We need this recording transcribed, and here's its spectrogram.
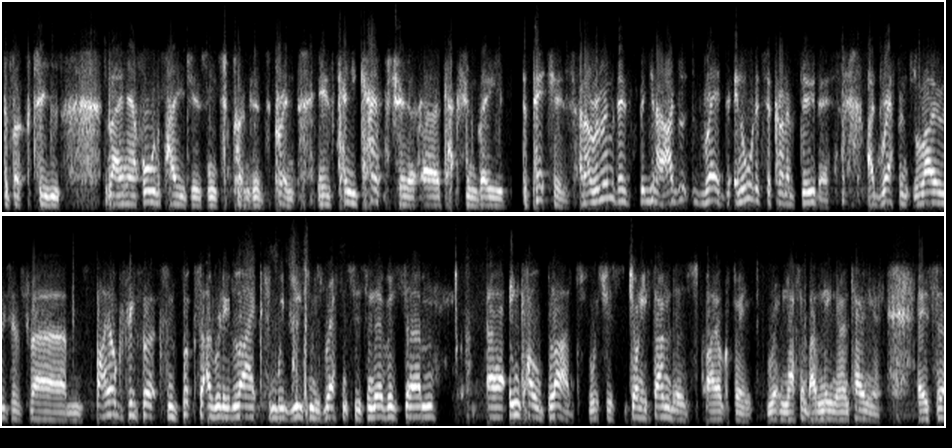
the book to laying out all the pages and putting it to print. Is can you capture uh, caption the the pictures? And I remember there's you know I'd read in order to kind of do this, I'd referenced loads of um, biography books and books that I really liked, and we'd use them as references. And there was. Um, uh, In Cold Blood, which is Johnny Thunder's biography, written I think by Nina Antonia. Is uh,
